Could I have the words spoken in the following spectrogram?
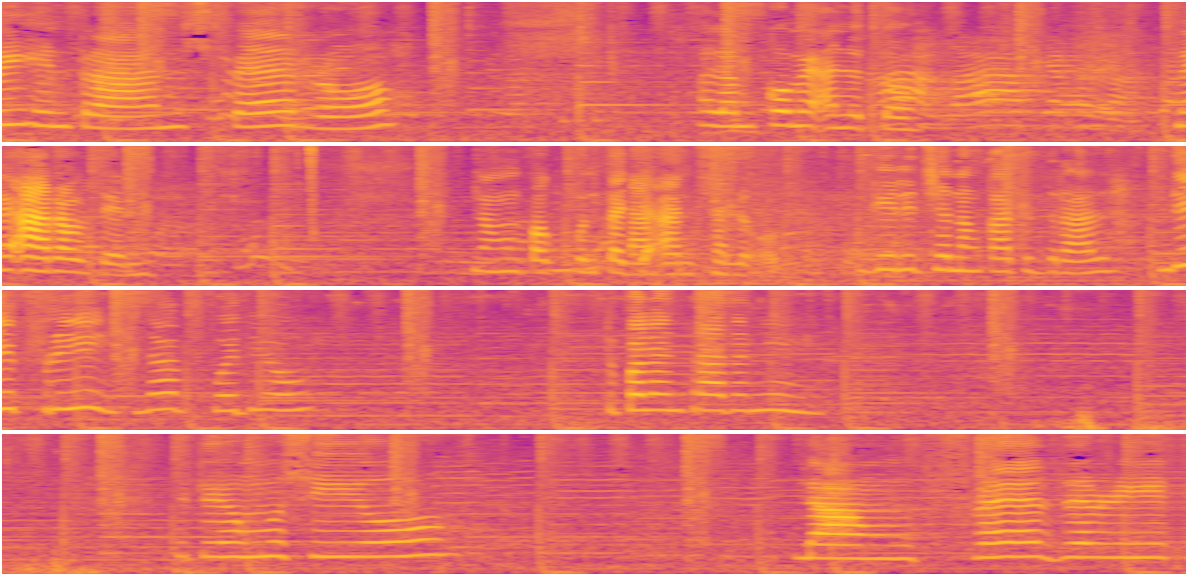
Free entrance pero alam ko may ano to. May araw din. Nang pagpunta dyan sa loob. Gilid siya ng katedral. Hindi, free. Love, pwede yung. Ito pala entrada niya eh. Ito yung museo ng Frederick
